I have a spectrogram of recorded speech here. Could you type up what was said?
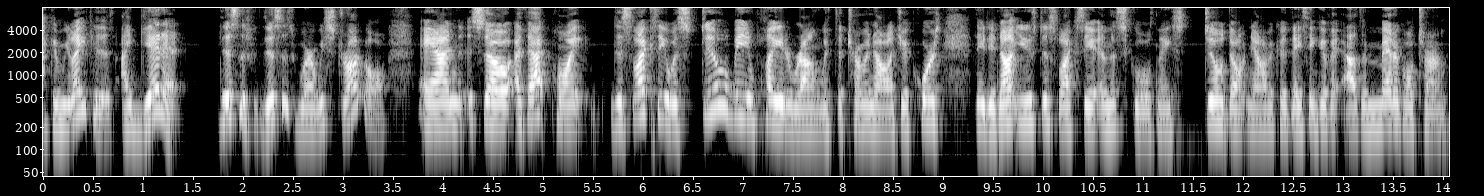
I can relate to this. I get it. This is this is where we struggle. And so at that point, dyslexia was still being played around with the terminology. Of course, they did not use dyslexia in the schools, and they still don't now because they think of it as a medical term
